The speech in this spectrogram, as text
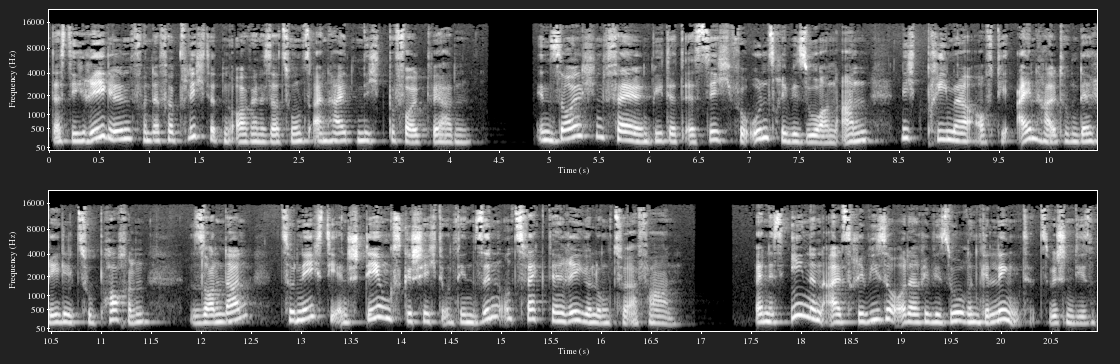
dass die Regeln von der verpflichteten Organisationseinheit nicht befolgt werden. In solchen Fällen bietet es sich für uns Revisoren an, nicht primär auf die Einhaltung der Regel zu pochen, sondern zunächst die Entstehungsgeschichte und den Sinn und Zweck der Regelung zu erfahren. Wenn es Ihnen als Revisor oder Revisorin gelingt, zwischen diesen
